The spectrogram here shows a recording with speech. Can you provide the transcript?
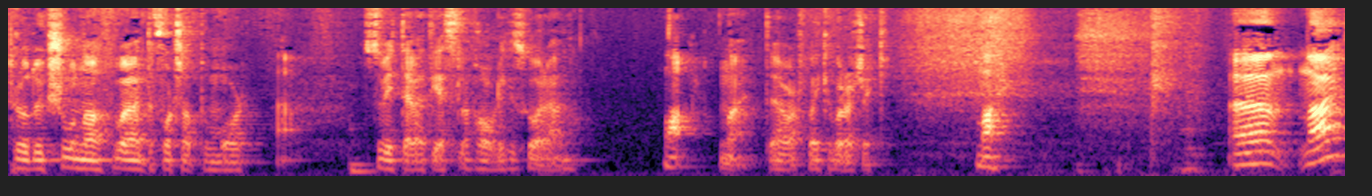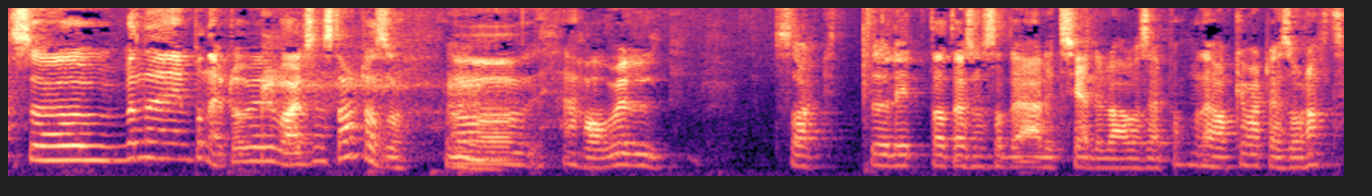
poengproduksjon. Da forventer fortsatt på mål. Så vidt jeg vet, Geslav har vel ikke skåra ennå. Nei. Nei, det er i hvert fall ikke Voracek. Nei. Uh, nei, så Men jeg er imponert over Wild sin start, altså. Og jeg har vel sagt litt at jeg syns det er litt kjedelig lag å se på. Men det har ikke vært det så langt.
